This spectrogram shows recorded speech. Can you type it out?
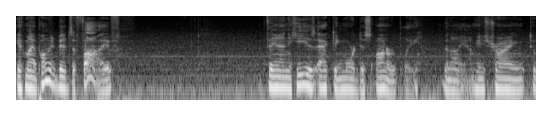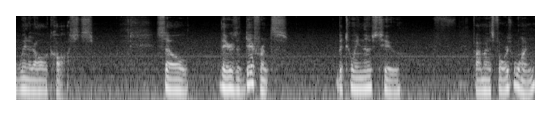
if my opponent bids a 5, then he is acting more dishonorably than I am. He's trying to win at all costs. So there's a difference between those two. 5 minus 4 is 1.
